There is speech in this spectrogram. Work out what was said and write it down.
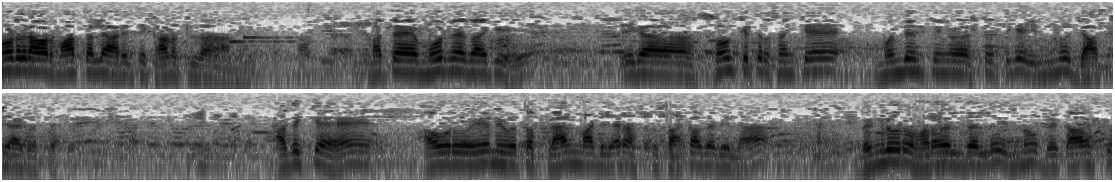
ನೋಡಿದ್ರೆ ಅವ್ರ ಮಾತಲ್ಲೇ ಆ ರೀತಿ ಕಾಣಿಸ್ತಿಲ್ಲ ನನಗೆ. ಮತ್ತೆ ಮೂರನೇದಾಗಿ ಈಗ ಸೋಂಕಿತರ ಸಂಖ್ಯೆ ಮುಂದಿನ ತಿಂಗಳಷ್ಟೊತ್ತಿಗೆ ಇನ್ನೂ ಜಾಸ್ತಿ ಆಗುತ್ತೆ. ಅದಕ್ಕೆ ಅವರು ಏನು ಇವತ್ತು ಪ್ಲಾನ್ ಮಾಡಿದ್ದಾರೆ ಅಷ್ಟು ಸಾಕಾಗೋದಿಲ್ಲ. ಬೆಂಗಳೂರು ಹೊರವಲಯದಲ್ಲಿ ಇನ್ನೂ ಬೇಕಾದಷ್ಟು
